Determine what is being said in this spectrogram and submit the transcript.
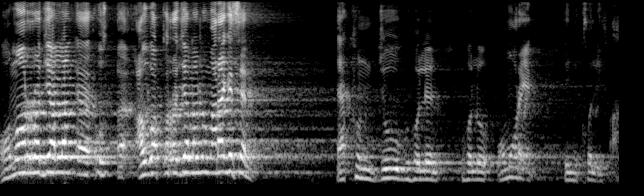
অমর আবু বকর রাজিয়াল্লাহু মারা গেছেন। এখন যুগ হলেন, হলো অমরের তিনি খলিফা।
